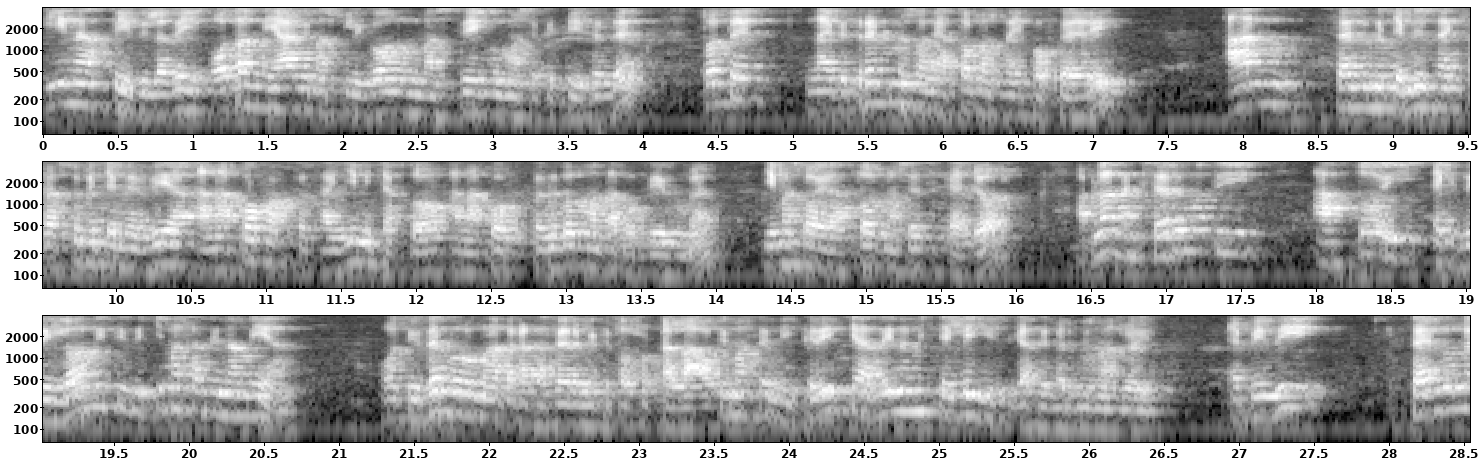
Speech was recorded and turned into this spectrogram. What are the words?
είναι αυτή. Δηλαδή, όταν οι άλλοι μας πληγώνουν, μας θίγουν, μας επιτίθενται, τότε να επιτρέπουμε στον εαυτό μας να υποφέρει. Αν θέλουμε κι εμείς να εκφραστούμε και με βία, αναπόφευκτα θα γίνει και αυτό, αναπόφευκτα, δεν μπορούμε να τα αποφύγουμε. Είμαστε ο εαυτός μας έτσι κι αλλιώς. Απλά να ξέρουμε ότι αυτό εκδηλώνει τη δική μας αδυναμία. Ότι δεν μπορούμε να τα καταφέρουμε και τόσο καλά, ότι είμαστε μικροί και αδύναμοι και λίγοι στην καθημερινή μας ζωή. Επειδή θέλουμε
